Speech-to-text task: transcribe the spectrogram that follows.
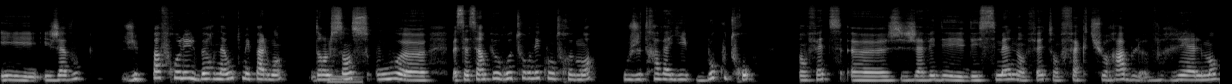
Et, et j'avoue que j'ai pas frôlé le burn-out, mais pas loin, dans le mmh. sens où euh, bah, ça s'est un peu retourné contre moi, où je travaillais beaucoup trop en fait, euh, j'avais des, semaines en fait en facturable réellement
